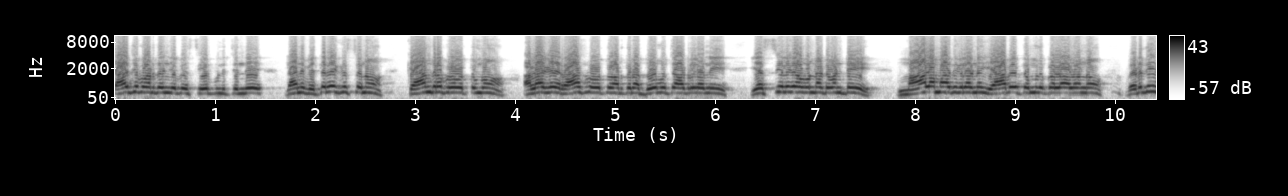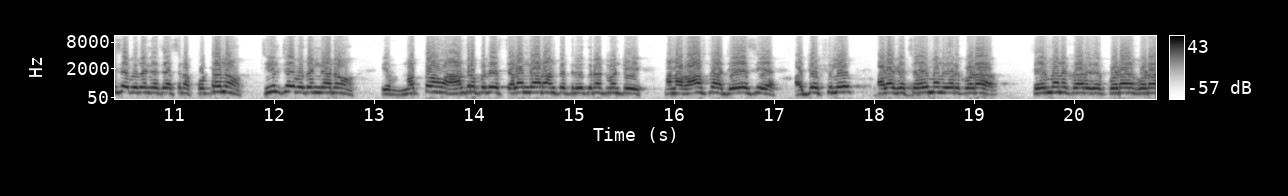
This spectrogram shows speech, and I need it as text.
సాధ్యపడదని చెప్పేసి తీర్పునిచ్చింది. దాన్ని వ్యతిరేకిస్తూను కేంద్ర ప్రభుత్వము అలాగే రాష్ట్ర ప్రభుత్వం ఆడుతున్న దూపుచాటులని ఎస్సీలుగా ఉన్నటువంటి మాల మాదిగలను యాభై తొమ్మిది కులాలను విడదీసే విధంగా చేసిన కుట్రను చీల్చే విధంగాను ఈ మొత్తం ఆంధ్రప్రదేశ్ తెలంగాణ అంతా తిరుగుతున్నటువంటి మన రాష్ట్ర జేఏసీ అధ్యక్షులు అలాగే చైర్మన్ గారు కూడా చైర్మన్ గారు కూడా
